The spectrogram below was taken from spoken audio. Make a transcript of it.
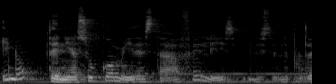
Y no, tenía su comida, estaba feliz y le preguntó,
